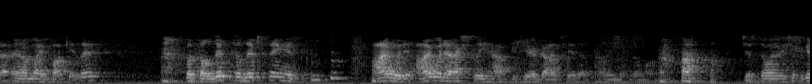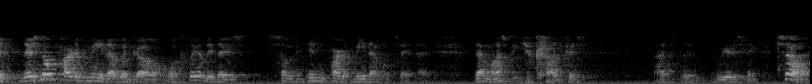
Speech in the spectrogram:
uh, on my bucket list. But the lip to lip thing is, I would I would actually have to hear God say that probably no more. Just the way because there's no part of me that would go. Well, clearly there's some hidden part of me that would say that. That must be you, God, because that's the weirdest thing. So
